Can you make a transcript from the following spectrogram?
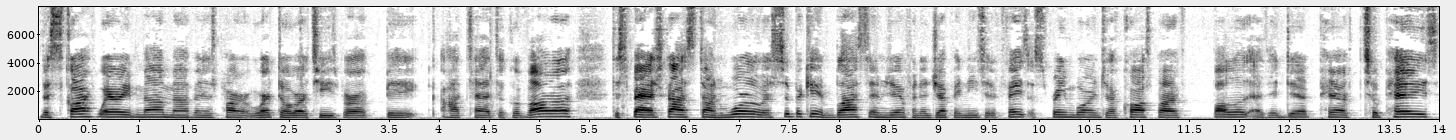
The scarf wearing Malmouth and his partner worked over Ortiz for a big hot tag to Guevara. The Spanish guy stunned super kick and blasted MJF from a jumping knee to the face. A springboard into a crossbar followed as they did a pair of topes.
